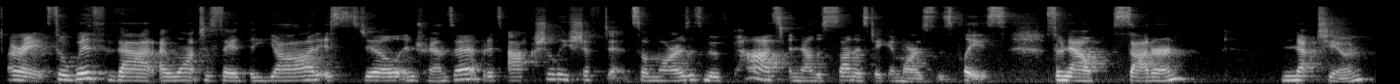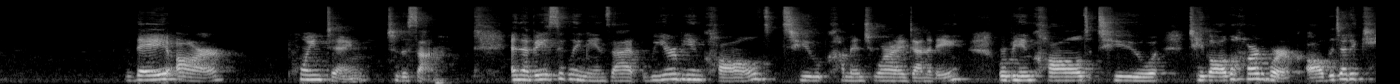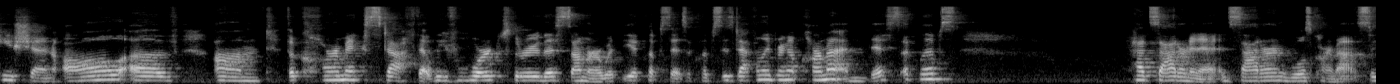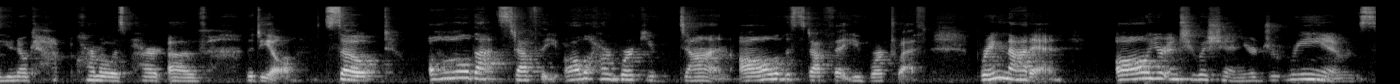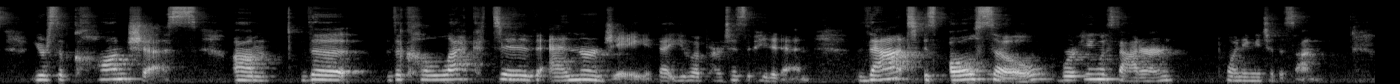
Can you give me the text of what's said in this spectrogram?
all right, so with that, I want to say the yod is still in transit, but it's actually shifted. So Mars has moved past, and now the sun has taken Mars's place. So now Saturn, Neptune, they are pointing to the sun. And that basically means that we are being called to come into our identity. We're being called to take all the hard work, all the dedication, all of um, the karmic stuff that we've worked through this summer with the eclipses. Eclipses definitely bring up karma, and this eclipse had Saturn in it, and Saturn rules karma. So you know karma was part of the deal. So all that stuff that you, all the hard work you've done, all of the stuff that you've worked with, bring that in. All your intuition, your dreams, your subconscious, um, the the collective energy that you have participated in, that is also working with Saturn, pointing you to the sun.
